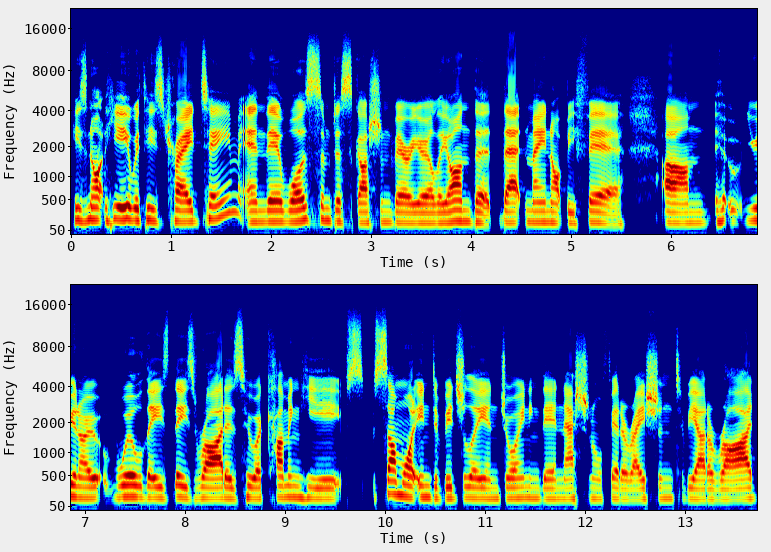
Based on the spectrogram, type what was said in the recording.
He's not here with his trade team, and there was some discussion very early on that that may not be fair. Um, you know, will these these riders who are coming here somewhat individually and joining their national federation to be able to ride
